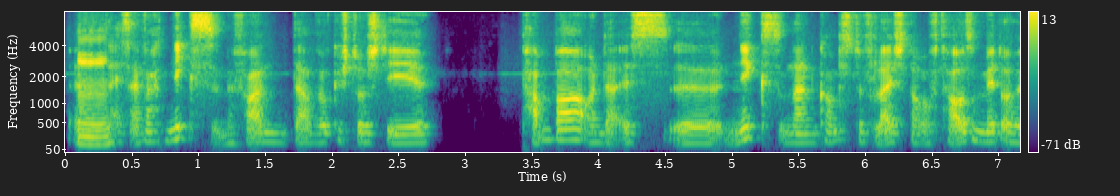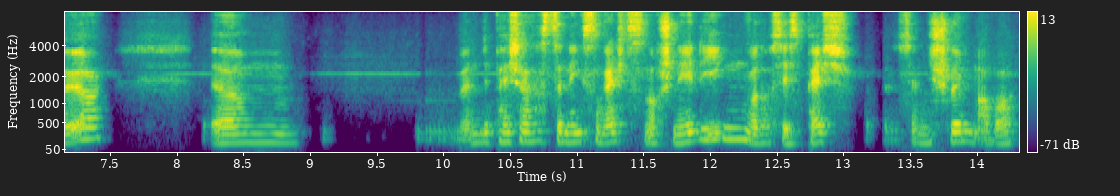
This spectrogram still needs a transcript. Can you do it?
Äh, mhm. Da ist einfach nix. Wir fahren da wirklich durch die Pampa und da ist äh, nix und dann kommst du vielleicht noch auf 1000 Meter Höhe. Ähm, wenn du Pech hast, hast du links und rechts noch Schnee liegen oder siehst Pech, ist ja nicht schlimm, aber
